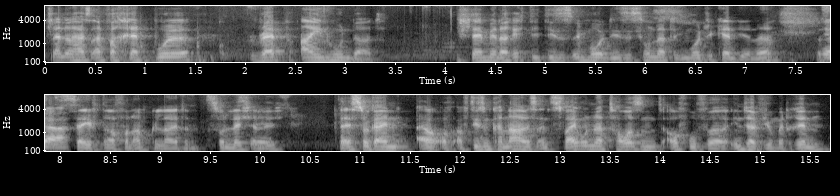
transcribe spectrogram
Channel heißt einfach Red Bull Rap 100. Ich stelle mir da richtig dieses, Emo dieses 100 Emoji, kennt ihr, ne? Das Ja. ist safe davon abgeleitet. So lächerlich. Da ist sogar ein, auf, auf diesem Kanal ist ein 200.000 Aufrufe Interview mit drin.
